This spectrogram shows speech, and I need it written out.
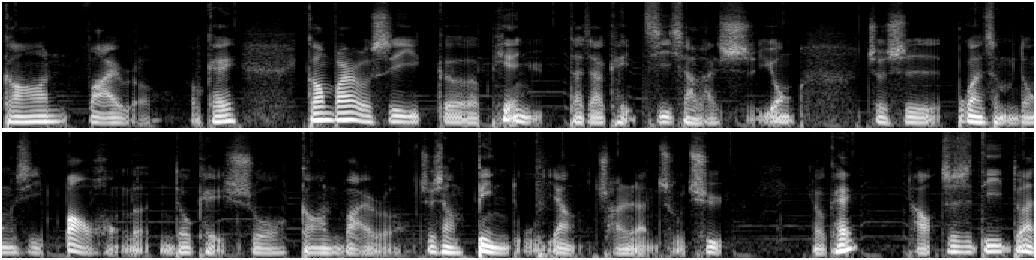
gone viral, okay? Gone viral 是一个片语，大家可以记下来使用。就是不管什么东西爆红了，你都可以说 gone viral，就像病毒一样传染出去。OK，好，这是第一段。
